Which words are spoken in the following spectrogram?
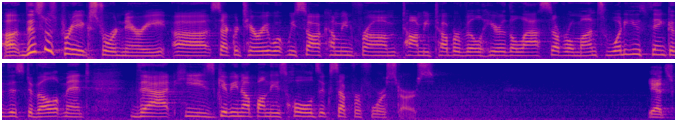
Uh, this was pretty extraordinary, uh, Secretary, what we saw coming from Tommy Tuberville here the last several months. What do you think of this development that he's giving up on these holds except for four stars? Yeah, it's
